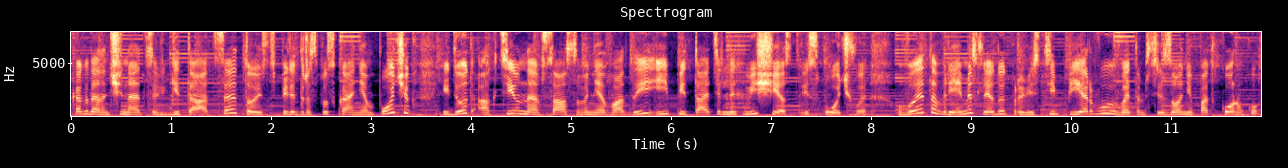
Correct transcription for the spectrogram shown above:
Когда начинается вегетация, то есть перед распусканием почек, идет активное всасывание воды и питательных веществ из почвы. В это время следует провести первую в этом сезоне подкормку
